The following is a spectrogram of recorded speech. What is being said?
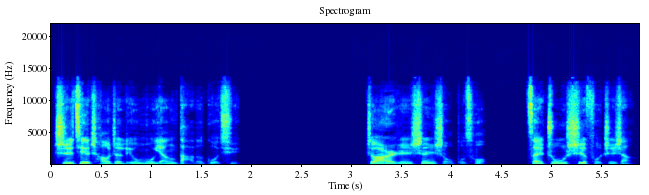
直接朝着刘牧阳打了过去。这二人身手不错，在朱师傅之上。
